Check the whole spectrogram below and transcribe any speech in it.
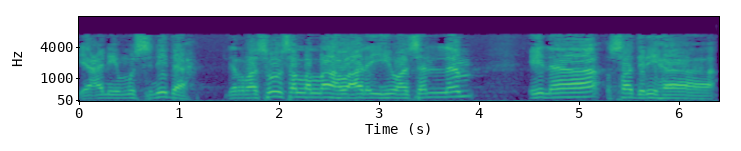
يعني مسندة للرسول صلى الله عليه وسلم إلى صدرها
